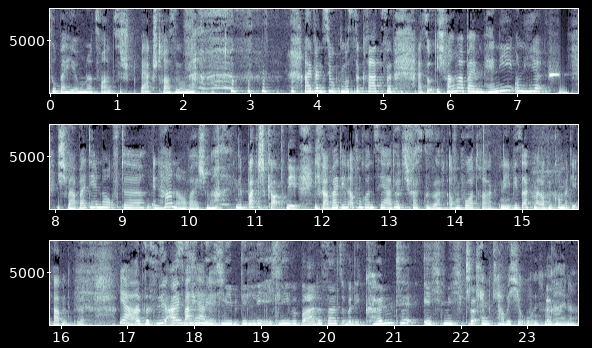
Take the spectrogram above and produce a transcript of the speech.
super hier, 120 Bergstraßennummer. Ei, wenn's juckt, musste kratzen. Also ich war mal beim Henny und hier, ich war bei denen mal auf der, in Hanau war ich mal, in der Batsch Cup. Nee, ich war bei denen auf dem Konzert, hätte ich fast gesagt, auf dem Vortrag. Nee, wie sagt man, auf dem Comedy-Abend. Ja, Also das sind die einzigen, die ich herrlich. liebe. Die, ich liebe Badesalz, über die könnte ich mich... Die kennt, glaube ich, hier unten keiner.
